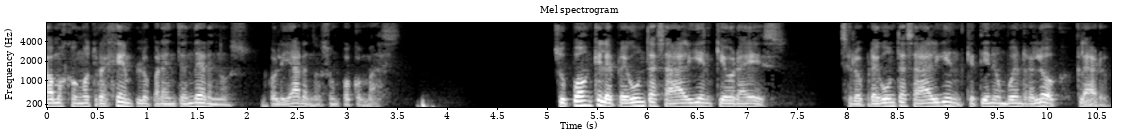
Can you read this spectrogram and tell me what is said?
Vamos con otro ejemplo para entendernos o liarnos un poco más. Supón que le preguntas a alguien qué hora es. Se lo preguntas a alguien que tiene un buen reloj, claro.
